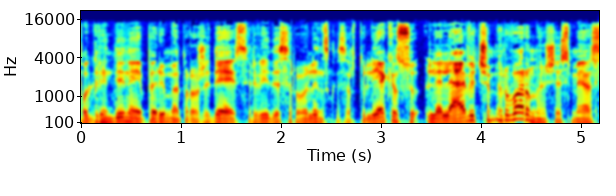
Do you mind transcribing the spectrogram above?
pagrindiniai perimetro žaidėjai - Sirvidis ir Valinskas. Ir tu lieki su Lelevičium ir Varnu iš esmės.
